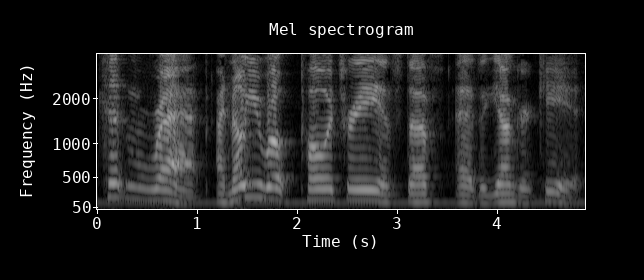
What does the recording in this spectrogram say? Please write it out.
couldn't rap, I know you wrote poetry and stuff as a younger kid,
